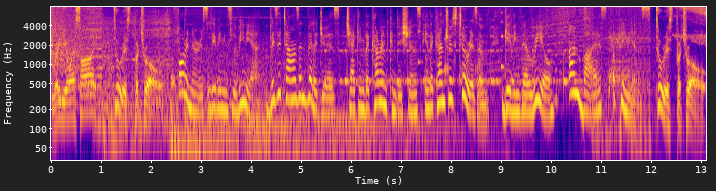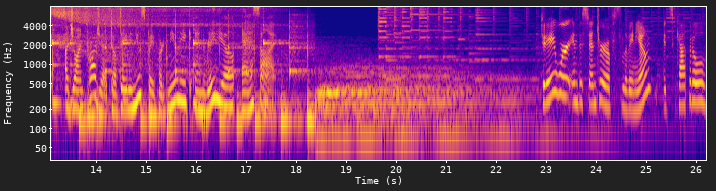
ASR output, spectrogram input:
Radio SI Tourist Patrol. Foreigners living in Slovenia visit towns and villages, checking the current conditions in the country's tourism, giving their real, unbiased opinions. Tourist Patrol. A joint project of daily newspaper Dnevnik and Radio SI. Today we're in the center of Slovenia, its capital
